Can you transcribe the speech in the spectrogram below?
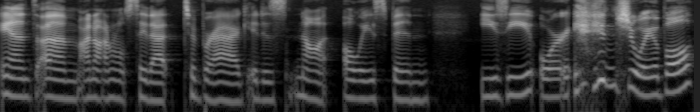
And um, I don't I don't say that to brag. It has not always been easy or enjoyable,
